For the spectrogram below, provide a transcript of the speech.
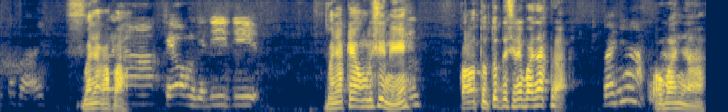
itu Pak. Banyak apa? Banyak keong jadi di Banyak yang di sini. Kalau tutut di sini banyak gak? banyak. Oh banyak.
